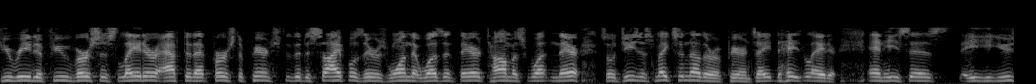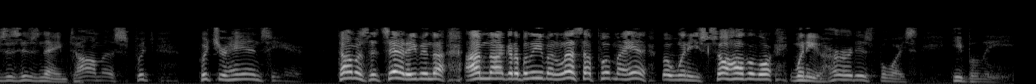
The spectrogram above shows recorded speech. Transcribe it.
If you read a few verses later, after that first appearance to the disciples, there was one that wasn't there. Thomas wasn't there. So Jesus makes another appearance eight days later. And he says, he uses his name, Thomas, put, put your hands here. Thomas had said, even though I'm not going to believe unless I put my hand. But when he saw the Lord, when he heard his voice, he believed.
